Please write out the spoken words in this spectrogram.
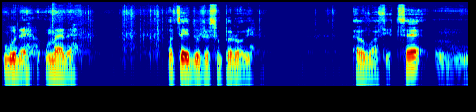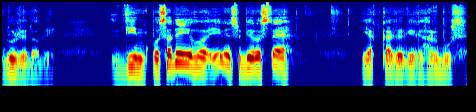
Буде у мене Оцей дуже суперові елвафі. Це дуже добрий. Він посадив його і він собі росте, як кажуть, як гарбуз.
